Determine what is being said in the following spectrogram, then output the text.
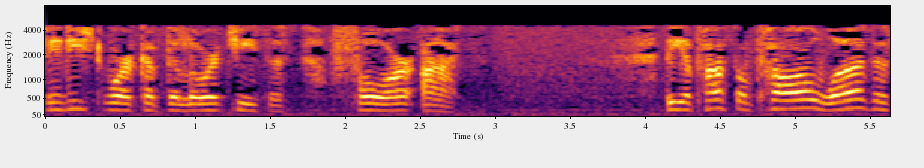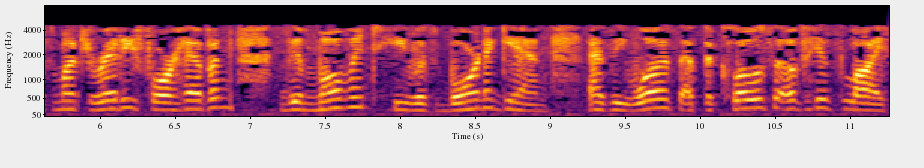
finished work of the Lord Jesus for us. The Apostle Paul was as much ready for heaven the moment he was born again as he was at the close of his life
